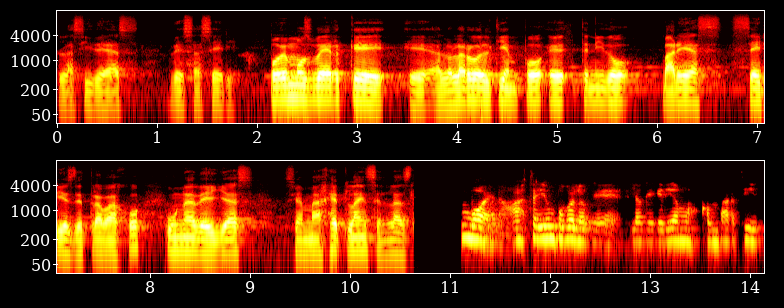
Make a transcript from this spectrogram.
las ideas de esa serie. Podemos ver que eh, a lo largo del tiempo he tenido varias series de trabajo. Una de ellas se llama Headlines en las... Bueno, hasta ahí un poco lo que, lo que queríamos compartir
